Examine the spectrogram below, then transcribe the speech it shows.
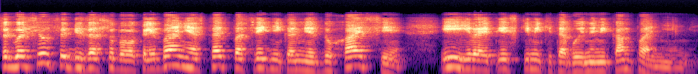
согласился без особого колебания стать посредником между Хасси и европейскими китобойными компаниями.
